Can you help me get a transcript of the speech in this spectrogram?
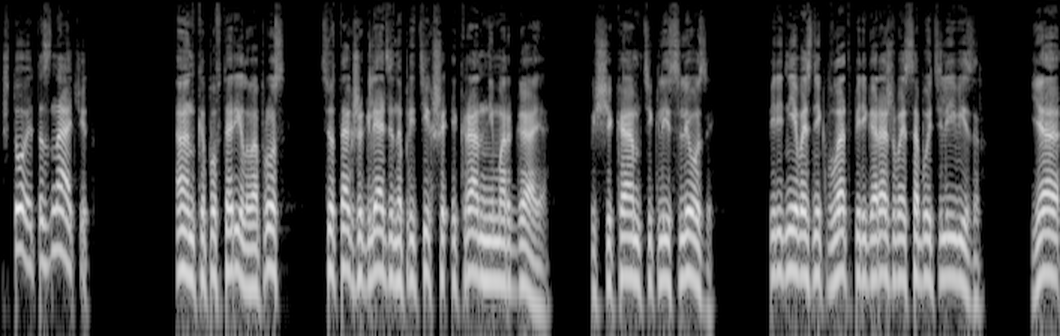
«Что это значит?» Анка повторила вопрос, все так же глядя на притихший экран, не моргая. По щекам текли слезы. Перед ней возник Влад, перегораживая собой телевизор. Я...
